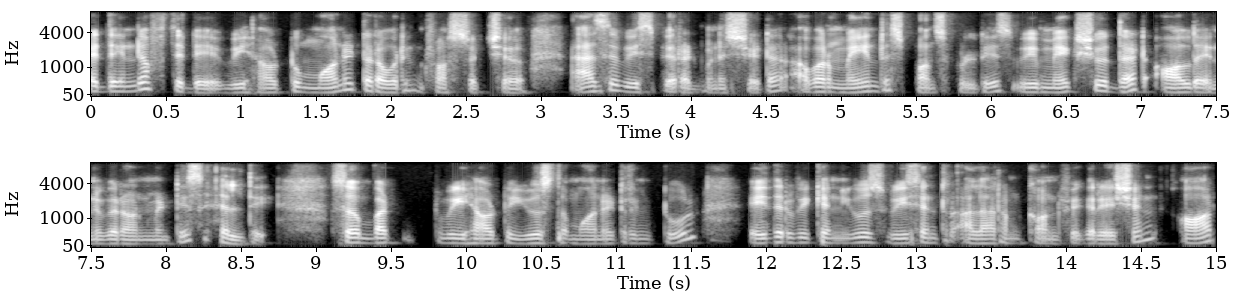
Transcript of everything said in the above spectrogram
at the end of the day, we have to monitor our infrastructure as a vSphere administrator. Our main responsibility is we make sure that all the environment is healthy. So, but we have to use the monitoring tool. Either we can use vCenter alarm configuration or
